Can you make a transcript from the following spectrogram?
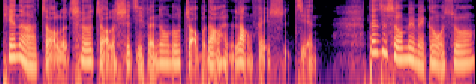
天哪，找了车找了十几分钟都找不到，很浪费时间。但这时候妹妹跟我说，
